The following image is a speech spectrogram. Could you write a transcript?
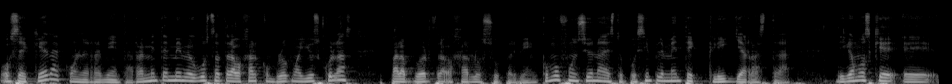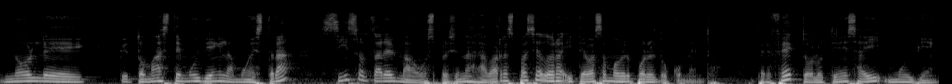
o se queda con la herramienta. Realmente a mí me gusta trabajar con bloc mayúsculas para poder trabajarlo súper bien. ¿Cómo funciona esto? Pues simplemente clic y arrastrar. Digamos que eh, no le tomaste muy bien la muestra, sin soltar el mouse, presionas la barra espaciadora y te vas a mover por el documento. Perfecto, lo tienes ahí muy bien.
